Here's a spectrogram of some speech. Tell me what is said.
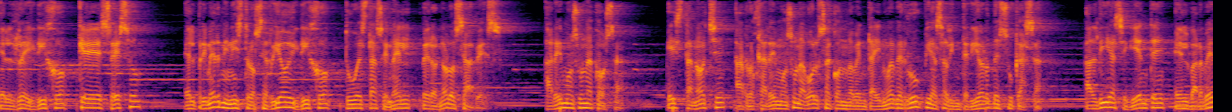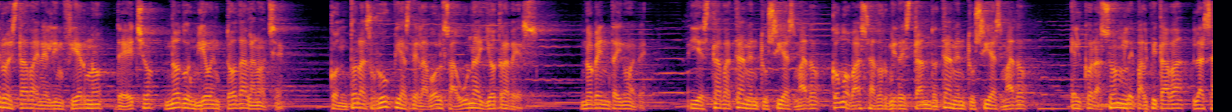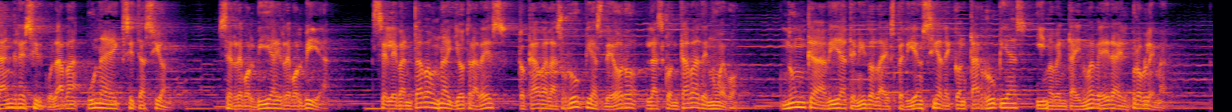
El rey dijo, ¿qué es eso? El primer ministro se rió y dijo, tú estás en él, pero no lo sabes. Haremos una cosa. Esta noche, arrojaremos una bolsa con 99 rupias al interior de su casa. Al día siguiente, el barbero estaba en el infierno, de hecho, no durmió en toda la noche. Contó las rupias de la bolsa una y otra vez. 99. Y estaba tan entusiasmado, ¿cómo vas a dormir estando tan entusiasmado? El corazón le palpitaba, la sangre circulaba, una excitación. Se revolvía y revolvía. Se levantaba una y otra vez, tocaba las rupias de oro, las contaba de nuevo. Nunca había tenido la experiencia de contar rupias, y 99 era el problema.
